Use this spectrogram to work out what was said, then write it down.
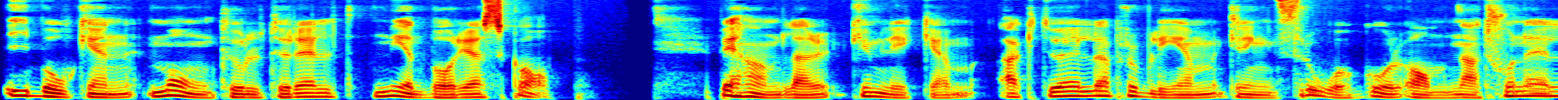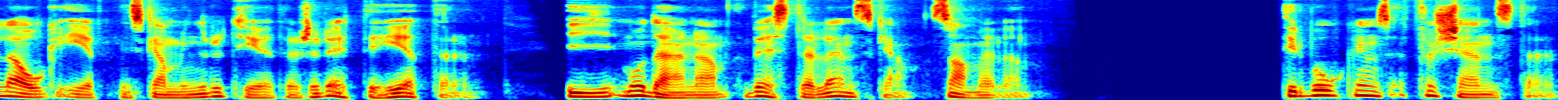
I boken Mångkulturellt medborgarskap behandlar Kymlicka aktuella problem kring frågor om nationella och etniska minoriteters rättigheter i moderna västerländska samhällen. Till bokens förtjänster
